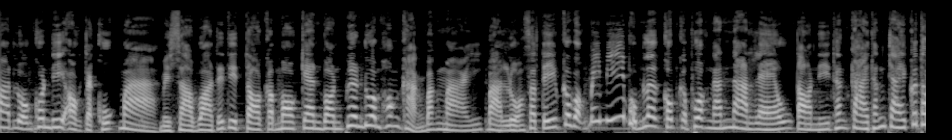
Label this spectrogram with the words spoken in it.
บาทหลวงคนดีออกจากคุกมา ไม่ทราบว่าได้ติดต่อกับมอร์แกนบอลเพื่อนร่วมห้องขังบ้างไหมบาทหลวงสตีฟก็บอกไม่มีผมเลิกคบกับพวกนั้นนานแล้ว ตอนนี้ทั้งกายทั้งใจก็ถ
